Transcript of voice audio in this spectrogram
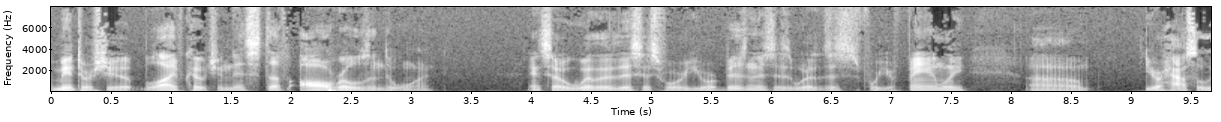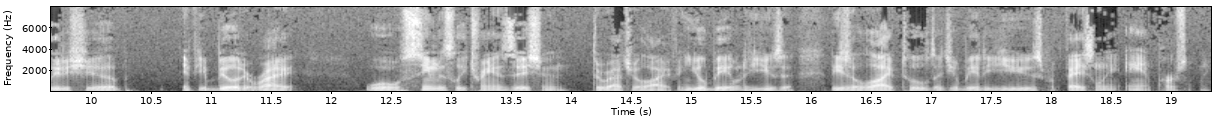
mentorship, life coaching, that stuff all rolls into one. And so, whether this is for your business, is whether this is for your family, um, your house of leadership, if you build it right, will seamlessly transition throughout your life, and you'll be able to use it. These are life tools that you'll be able to use professionally and personally.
